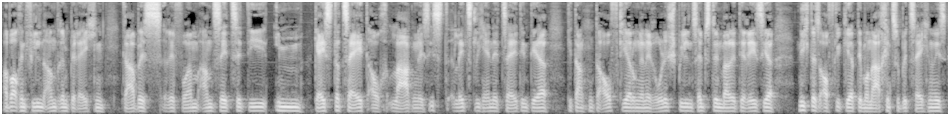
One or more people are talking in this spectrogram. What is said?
Aber auch in vielen anderen Bereichen gab es Reformansätze, die im Geist der Zeit auch lagen. Es ist letztlich eine Zeit, in der Gedanken der Aufklärung eine Rolle spielen. Selbst wenn Maria Theresia nicht als aufgeklärte Monarchin zu bezeichnen ist,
